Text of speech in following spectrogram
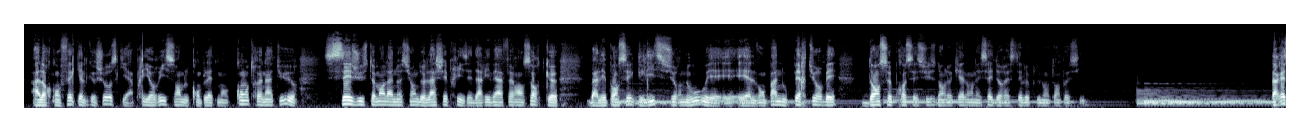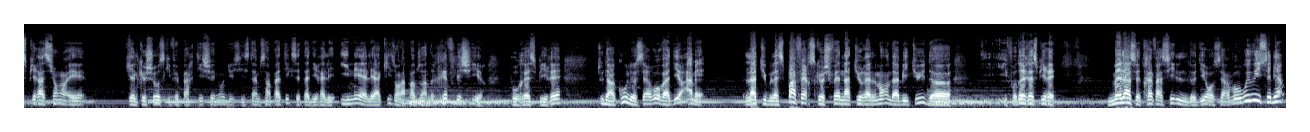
alors qu'on fait quelque chose qui a priori semble complètement contre nature, c'est justement la notion de lâcher prise et d'arriver à faire en sorte que bah, les pensées glissent sur nous et, et, elles vont pas nous perturber dans ce processus dans lequel on essaye de rester le plus longtemps possible. La respiration est quelque chose qui fait partie chez nous du système sympathique, c'est-à-dire elle est innée, elle est acquise, on n'a pas besoin de réfléchir pour respirer. Tout d'un coup, le cerveau va dire ah mais là tu me laisses pas faire ce que je fais naturellement d'habitude, euh, il faudrait respirer. Mais là, c'est très facile de dire au cerveau oui oui c'est bien.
